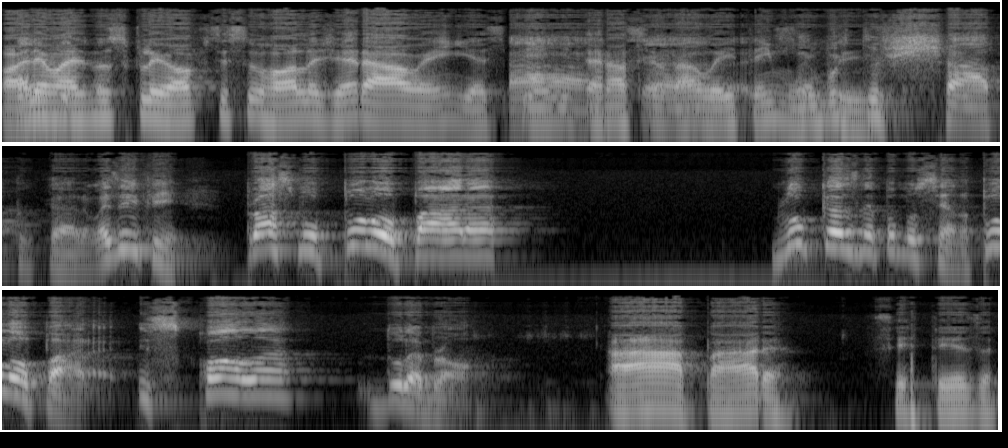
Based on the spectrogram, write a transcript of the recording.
Olha, mas nos playoffs isso rola geral, hein? ESPN ah, Internacional cara, aí tem muito. É muito isso. chato, cara. Mas enfim, próximo pulou para Lucas Nepomuceno, pulou para Escola do Lebron. Ah, para. Certeza.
